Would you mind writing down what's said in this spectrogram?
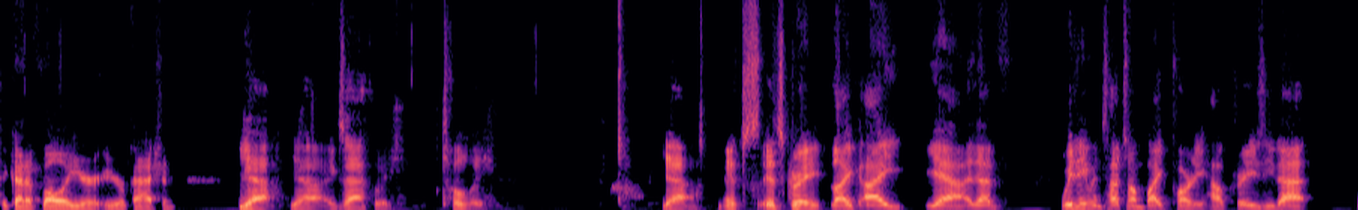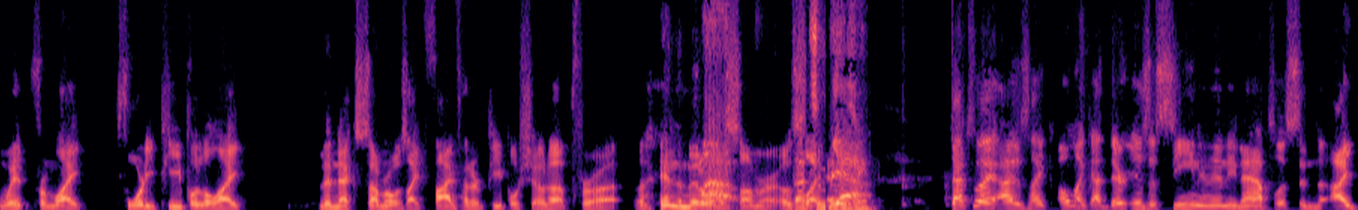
to kind of follow your your passion. Yeah, yeah, exactly. Totally. Yeah, it's it's great. Like I yeah, and I've we didn't even touch on bike party how crazy that went from like 40 people to like the next summer was like 500 people showed up for a in the middle of the summer. It was That's like amazing. yeah, that's why I was like, oh my god, there is a scene in Indianapolis, and I,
